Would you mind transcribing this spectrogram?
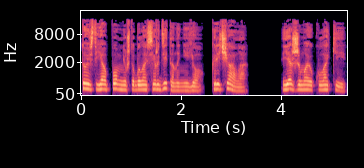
То есть я помню, что была сердита на нее, кричала. Я сжимаю кулаки.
